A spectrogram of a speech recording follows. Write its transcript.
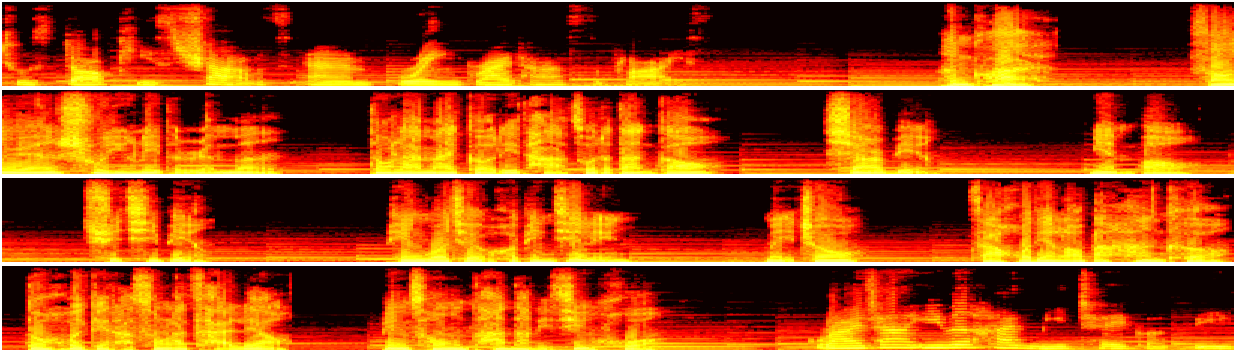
to stock his shelves and bring Greta supplies 很快，方圆数英里的人们都来买葛丽塔做的蛋糕、馅儿饼、面包、曲奇饼、苹果酒和冰激凌。每周，杂货店老板汉克都会给他送来材料，并从他那里进货。Greta even had me take a big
